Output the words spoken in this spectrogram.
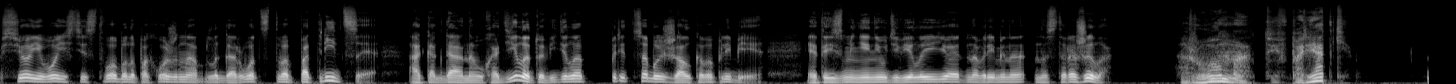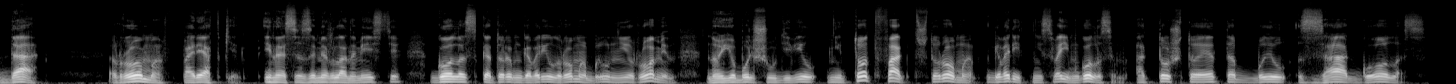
Все его естество было похоже на благородство Патриция, а когда она уходила, то видела перед собой жалкого плебея. Это изменение удивило ее и одновременно насторожило. «Рома, ты в порядке?» «Да, Рома в порядке». Инесса замерла на месте. Голос, которым говорил Рома, был не Ромин, но ее больше удивил не тот факт, что Рома говорит не своим голосом, а то, что это был за голос.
